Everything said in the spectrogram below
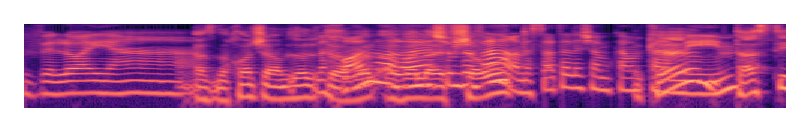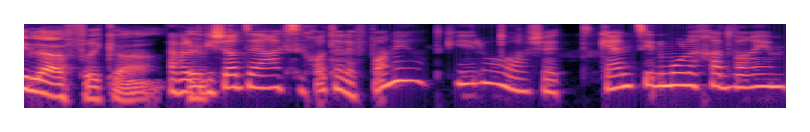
ולא היה... אז נכון שם זה עוד יותר, נכון, אבל, לא, אבל לא היה האפשרות... שום דבר, נסעת לשם כמה כן, פעמים. כן, טסתי לאפריקה. אבל פגישות זה היה רק שיחות טלפוניות, כאילו, או שכן צילמו לך דברים?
